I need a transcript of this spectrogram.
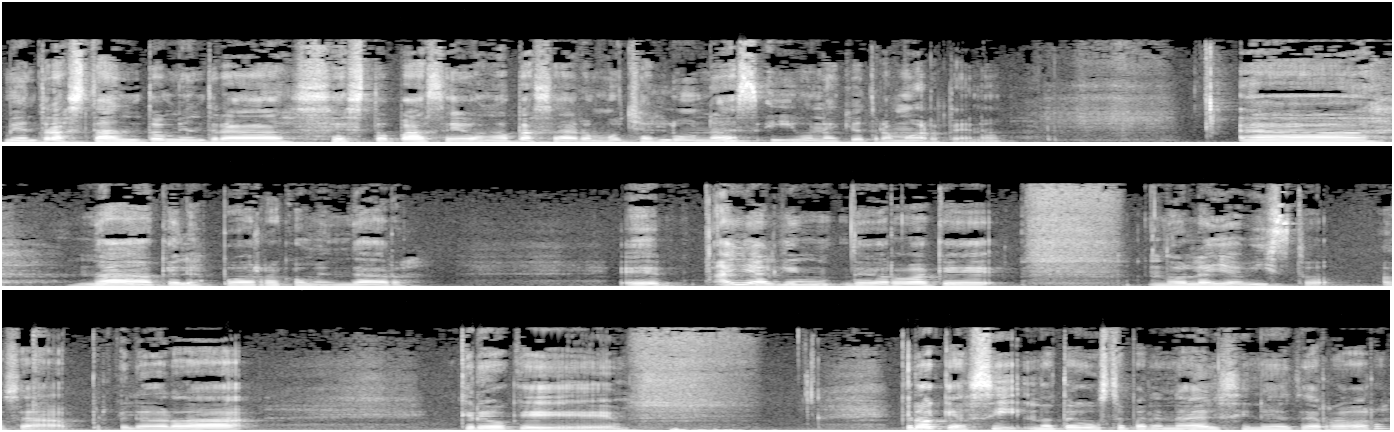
Mientras tanto, mientras esto pase, van a pasar muchas lunas y una que otra muerte, ¿no? Ah, nada, ¿qué les puedo recomendar? Eh, ¿Hay alguien de verdad que no la haya visto? O sea, porque la verdad creo que creo que así no te guste para nada el cine de terror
